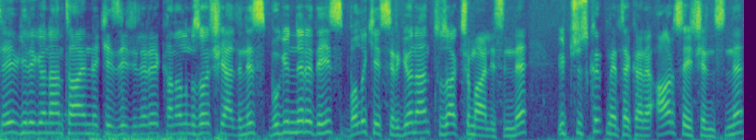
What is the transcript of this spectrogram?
Sevgili Gönen Taim'deki izleyicileri kanalımıza hoş geldiniz. Bugün neredeyiz? Balıkesir Gönen Tuzakçı Mahallesi'nde 340 metrekare arsa içerisinde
